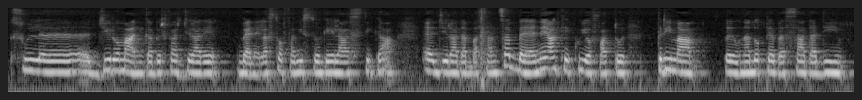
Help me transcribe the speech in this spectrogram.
sul eh, giro manica per far girare bene la stoffa visto che elastica è girata abbastanza bene. Anche qui ho fatto prima eh, una doppia passata di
